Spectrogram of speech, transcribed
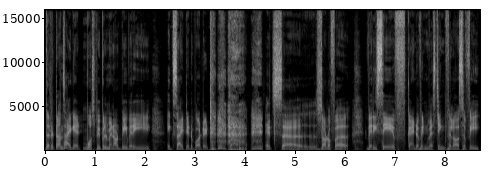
the returns I get, most people may not be very excited about it. it's uh, sort of a very safe kind of investing philosophy.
